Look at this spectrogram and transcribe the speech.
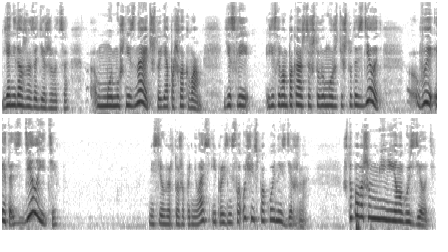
я не должна задерживаться. Мой муж не знает, что я пошла к вам. Если, если вам покажется, что вы можете что-то сделать, вы это сделаете?» Мисс Силвер тоже поднялась и произнесла очень спокойно и сдержанно. «Что, по вашему мнению, я могу сделать?»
